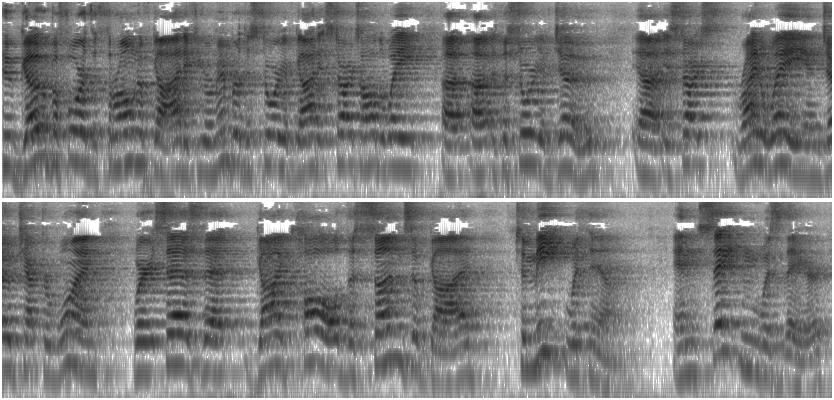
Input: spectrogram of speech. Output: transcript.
who go before the throne of God. If you remember the story of God, it starts all the way, uh, uh, the story of Job. Uh, it starts right away in Job chapter 1, where it says that God called the sons of God to meet with him. And Satan was there,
